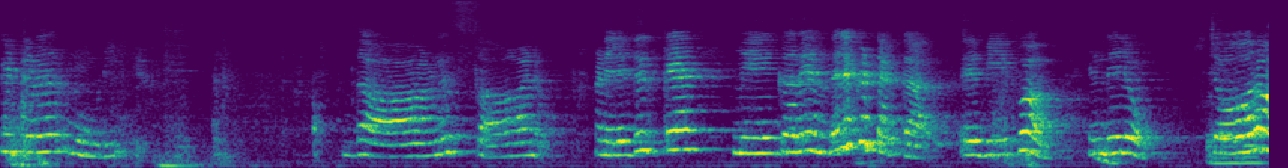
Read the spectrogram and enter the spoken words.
കിട്ടുന്ന മൂടി ഇതാണ് സാധനം ആണല്ലേ ഇതൊക്കെ മീൻ കറി എന്തെങ്കിലും കിട്ടക്ക ബീഫോ എന്തേലും ചോറോ?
